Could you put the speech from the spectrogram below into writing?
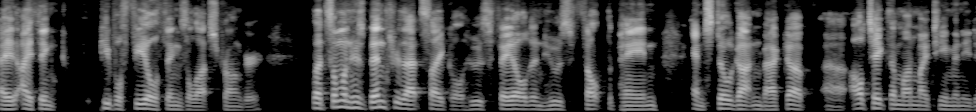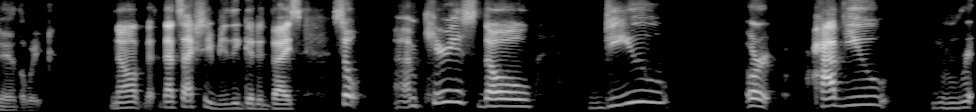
I, I think people feel things a lot stronger. But someone who's been through that cycle who's failed and who's felt the pain and still gotten back up uh, i'll take them on my team any day of the week. No that's actually really good advice. So i'm curious though do you or have you re-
